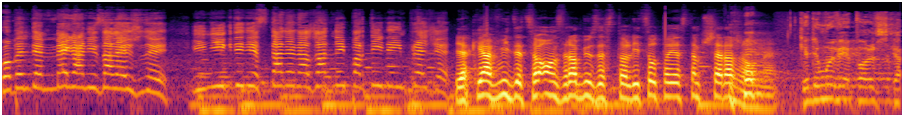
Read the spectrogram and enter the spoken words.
Bo będę mega niezależny i nigdy nie stanę na żadnej partyjnej imprezie. Jak ja widzę, co on zrobił ze stolicą, to jestem przerażony. Kiedy mówię Polska,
